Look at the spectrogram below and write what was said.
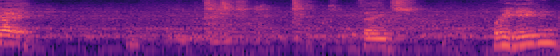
Okay. Everything's preheating.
